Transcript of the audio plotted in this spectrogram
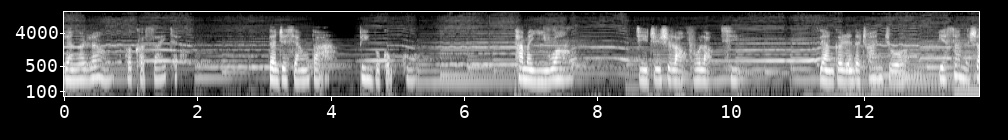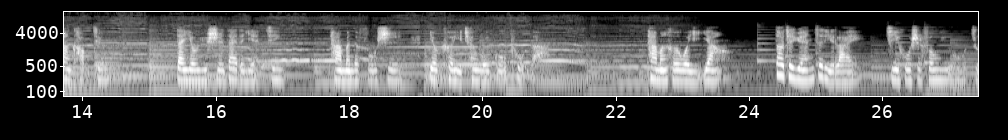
冉阿让和科赛特，但这想法并不巩固。他们遗忘，即知是老夫老妻，两个人的穿着也算得上考究，但由于时代的演进，他们的服饰又可以称为古朴了。他们和我一样，到这园子里来，几乎是风雨无阻。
